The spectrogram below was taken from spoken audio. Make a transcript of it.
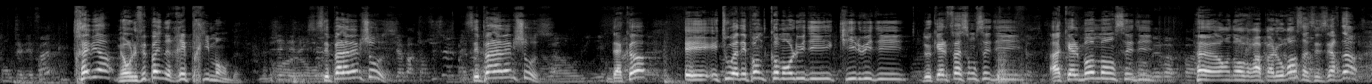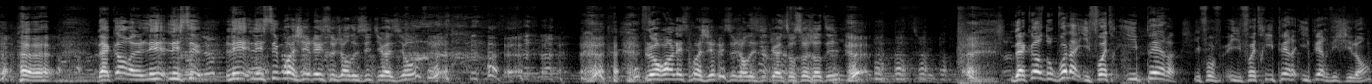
ton téléphone, Très bien, mais on lui fait pas une réprimande. C'est pas la même chose. C'est pas la même chose. D'accord et, et tout va dépendre comment on lui dit, qui lui dit, de quelle façon c'est dit, à quel moment c'est dit. Euh, on n'enverra pas Laurent, ça c'est certain. Euh, D'accord euh, la- laissez, la- Laissez-moi gérer ce genre de situation. Laurent, laisse-moi gérer ce genre de situation, sois gentil. D'accord Donc voilà, il faut être hyper, il faut, il faut être hyper, hyper vigilant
